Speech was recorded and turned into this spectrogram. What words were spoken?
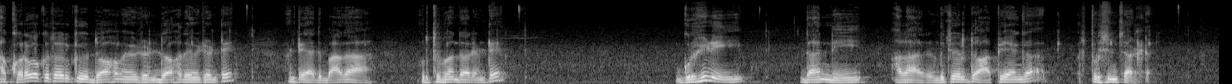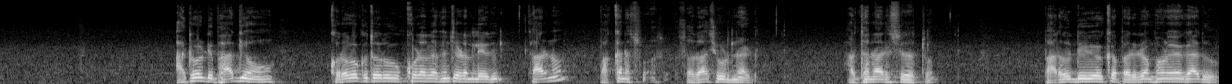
ఆ కురవక తరుకు దోహం ఏమిటంటే దోహదం ఏమిటంటే అంటే అది బాగా వృత్తి పొందాలంటే గృహిణి దాన్ని అలా రెండు చేతులతో ఆప్యాయంగా స్పృశించాలట. అటువంటి భాగ్యం కురవకు తరువు కూడా లభించడం లేదు. కారణం పక్కన స్వ- సదాశివుడు ఉన్నాడు అర్ధనారీశ్వరత్వం. పార్వతీదేవి యొక్క పరిరంభమే కాదు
